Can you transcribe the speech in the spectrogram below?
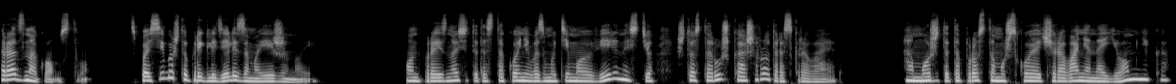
«Рад знакомству. Спасибо, что приглядели за моей женой». Он произносит это с такой невозмутимой уверенностью, что старушка аж рот раскрывает. А может, это просто мужское очарование наемника?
